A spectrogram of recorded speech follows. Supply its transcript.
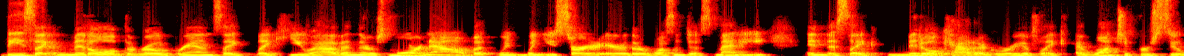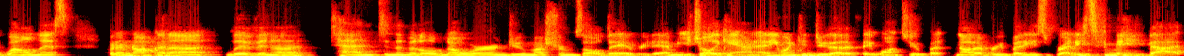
these like middle of the road brands like like you have and there's more now but when when you started AIIR there wasn't as many in this like middle category of like i want to pursue wellness but i'm not going to live in a tent in the middle of nowhere and do mushrooms all day every day. I mean you totally can. Anyone can do that if they want to but not everybody's ready to make that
